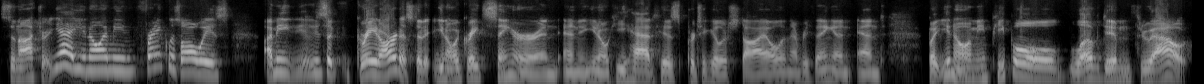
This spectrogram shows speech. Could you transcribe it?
sinatra yeah you know i mean frank was always I mean, he's a great artist, you know, a great singer, and and you know, he had his particular style and everything, and and but you know, I mean, people loved him throughout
